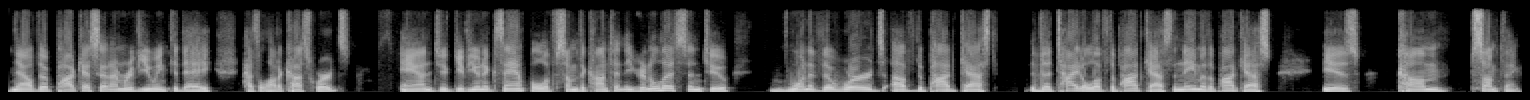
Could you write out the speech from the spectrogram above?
now the podcast that I'm reviewing today has a lot of cuss words. And to give you an example of some of the content that you're going to listen to, one of the words of the podcast, the title of the podcast, the name of the podcast is come something.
